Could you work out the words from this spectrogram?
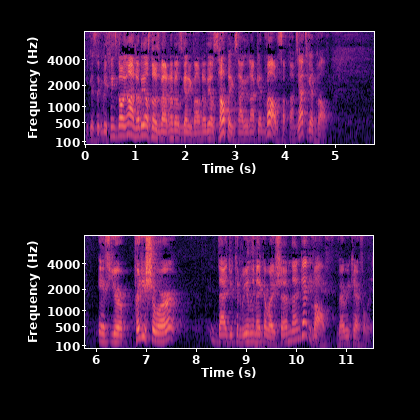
because there could be things going on. Nobody else knows about it. Nobody else is getting involved. Nobody else is helping. So how can they not get involved? Sometimes you have to get involved. If you're pretty sure that you can really make a reshim, then get involved very carefully.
